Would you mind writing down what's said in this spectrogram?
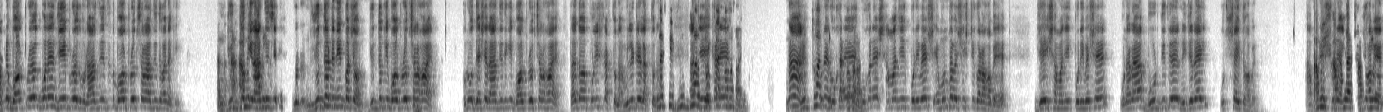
আপনি বল প্রয়োগ বলেন যে প্রয়োগ রাজনীতি তো বল প্রয়োগ ছাড়া রাজনীতি হয় নাকি? যুদ্ধ কি রাজনীতি যুদ্ধ একটা নির্বাচন যুদ্ধ কি বল প্রয়োগ ছাড়া হয়? কোনো দেশের রাজনীতি কি বল প্রয়োগ ছাড়া হয়? তাহলে তো পুলিশ লাগতো না মিলিটারি লাগতো না। না, এখানে- ওখানে ওখানে সামাজিক পরিবেশ এমন ভাবে সৃষ্টি করা হবে যেই সামাজিক পরিবেশে ওনারা ভোট দিতে নিজেরাই উৎসাহিত হবেন। আপনি শুনে আশ্চর্য হবেন।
